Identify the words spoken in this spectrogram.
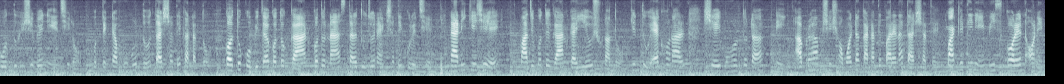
বন্ধু হিসেবে নিয়েছিল। প্রত্যেকটা মুহূর্ত তার সাথে কাটাতো। কত কবিতা, কত গান, কত নাচ তারা দুজন একসাথে করেছে। নানিকে সে মাঝে মধ্যে গান গাইয়েও শোনাতো, কিন্তু এখন আর সেই মুহূর্তটা নেই। আব্রাহাম সেই সময়টা কাটাতে পারে না তার সাথে। মাকে তিনি মিস করেন অনেক।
